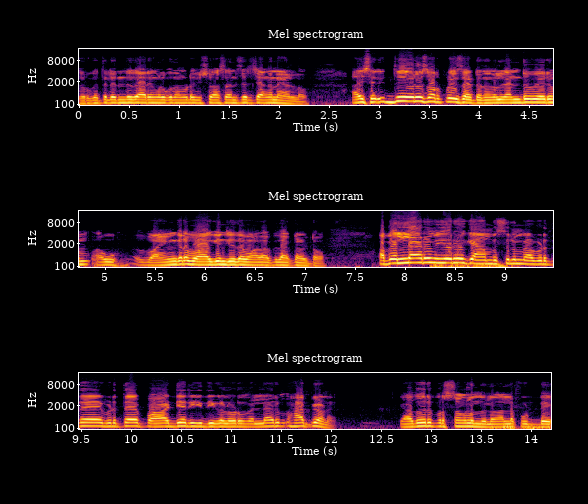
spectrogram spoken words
സ്വർഗത്തിലെ എന്ത് കാര്യങ്ങൾക്കും നമ്മുടെ വിശ്വാസം അനുസരിച്ച് അങ്ങനെയാണല്ലോ. അത് ശരി ഇത് ഒരു സർപ്രൈസ് ആയിട്ട് നിങ്ങൾ രണ്ടുപേരും ഔ ഭയങ്കര ഭാഗ്യം ചെയ്ത മാതാപിതാക്കൾ കേട്ടോ അപ്പൊ എല്ലാവരും ഈ ഒരു ക്യാമ്പസിലും അവിടുത്തെ ഇവിടുത്തെ പാഠ്യ രീതികളോടും എല്ലാവരും ഹാപ്പിയാണ് യാതൊരു പ്രശ്നങ്ങളൊന്നുമില്ല. നല്ല ഫുഡ്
